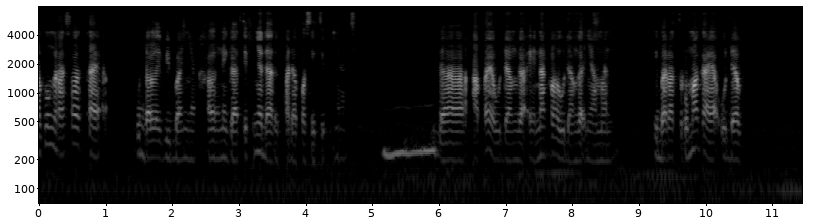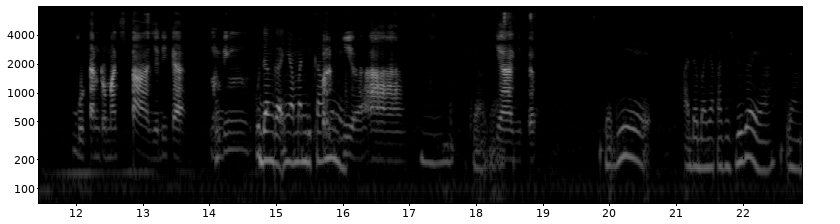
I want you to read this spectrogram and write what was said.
aku ngerasa kayak udah lebih banyak hal negatifnya daripada positifnya. Hmm, udah apa ya udah nggak enak lah udah nggak nyaman. Ibarat rumah kayak udah bukan rumah kita jadi kayak mending udah nggak nyaman di kamu nih? Lah Hmm, oke oke. Ya gitu. Jadi ada banyak kasus juga ya yang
